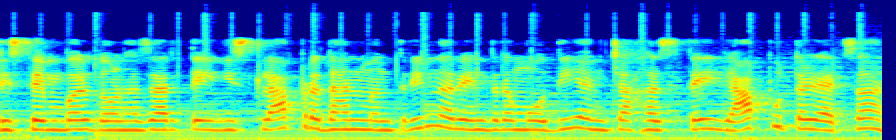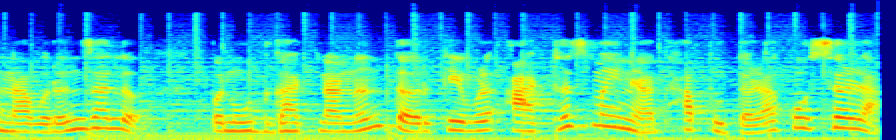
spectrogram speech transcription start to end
डिसेंबर दोन हजार तेवीसला प्रधानमंत्री नरेंद्र मोदी यांच्या हस्ते या पुतळ्याचं अनावरण झालं. पण उद्घाटनानंतर केवळ आठच महिन्यात हा पुतळा कोसळला.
